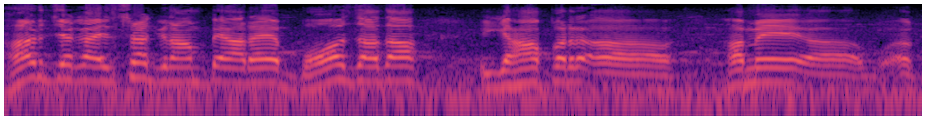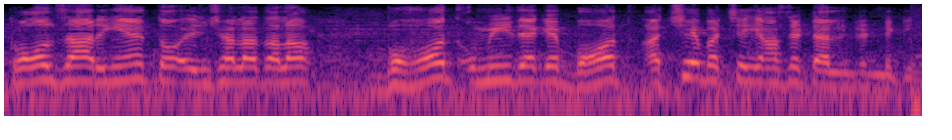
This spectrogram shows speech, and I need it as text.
हर जगह इंस्टाग्राम पे आ रहा है। बहुत ज़्यादा यहाँ पर आ, हमें कॉल्स आ रही हैं। तो इन ताला बहुत उम्मीद है कि बहुत अच्छे बच्चे यहाँ से टैलेंटेड निकले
